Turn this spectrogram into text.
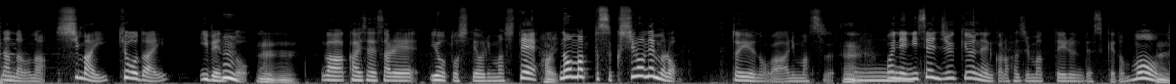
なんだろうな姉妹兄弟イベントうんうん。が開催されようとしておりまして、はいノーマップス釧路根室というのがあります。うん。これね2019年から始まっているんですけども、うん。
